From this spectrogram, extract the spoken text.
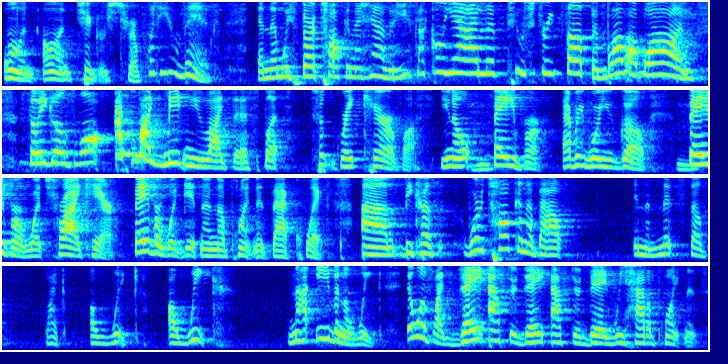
on, on Chigger's Trail? Where do you live? And then we start talking to him, and he's like, Oh, yeah, I live two streets up, and blah, blah, blah. And so he goes, Well, I don't like meeting you like this, but took great care of us. You know, mm-hmm. favor everywhere you go favor with TRICARE, favor with getting an appointment that quick. Um, because we're talking about in the midst of like a week, a week, not even a week. It was like day after day after day, we had appointments.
